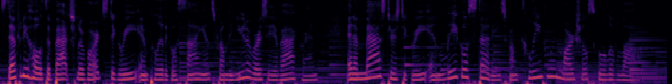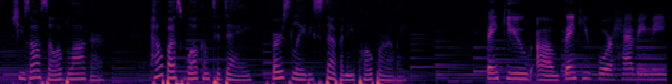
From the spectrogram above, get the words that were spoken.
Stephanie holds a Bachelor of Arts degree in Political Science from the University of Akron and a master's degree in Legal Studies from Cleveland Marshall School of Law. She's also a blogger. Help us welcome today First Lady Stephanie Pope Earley. Thank you. Um, thank you for having me.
